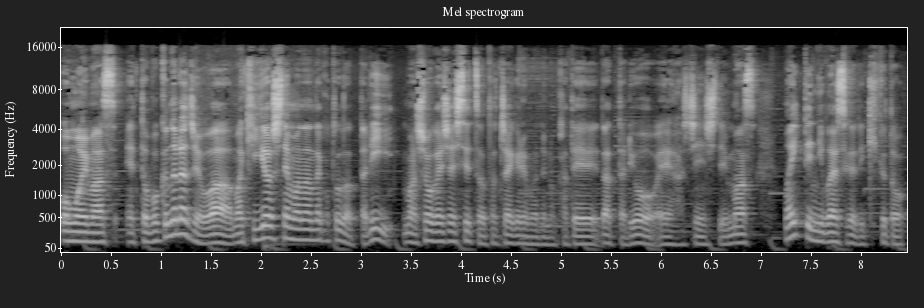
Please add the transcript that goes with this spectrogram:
思います。えっと、僕のラジオは、まあ、起業して学んだことだったり、まあ、障害者施設を立ち上げるまでの過程だったりを、えー、発信しています。まあ、1.2倍速で聞くと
